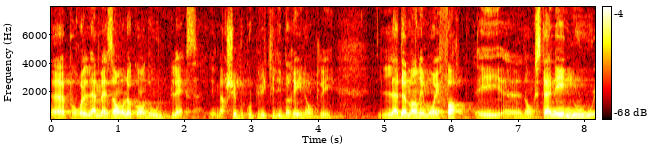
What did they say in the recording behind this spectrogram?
euh, pour la maison, le condo ou le plex. Les marchés beaucoup plus équilibrés, donc la demande est moins forte. Et euh, donc cette année, nous,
